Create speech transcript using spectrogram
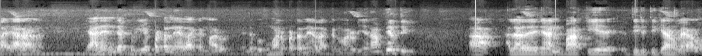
തയ്യാറാണ്. ഞാൻ എന്റെ പ്രിയപ്പെട്ട നേതാക്കന്മാരോട് എന്റെ ബഹുമാനപ്പെട്ട നേതാക്കന്മാരോട് ഞാൻ അഭ്യർത്ഥിക്കും അല്ലാതെ ഞാൻ പാർട്ടിയെ തിരുത്തിക്കാനുള്ള ആളോ?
